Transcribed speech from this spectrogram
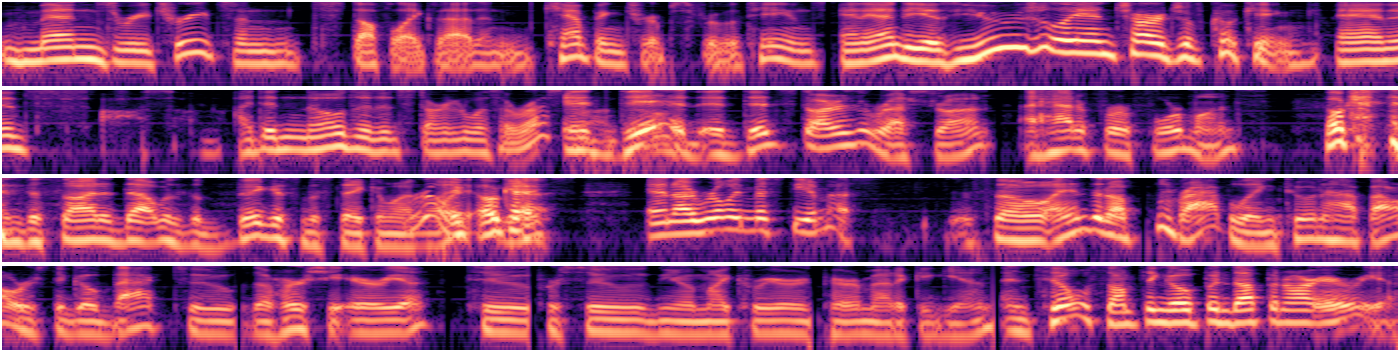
men's retreats and stuff like that and camping trips for the teens and andy is usually in charge of cooking and it's awesome i didn't know that it started with a restaurant It did. It did start as a restaurant. I had it for four months okay and decided that was the biggest mistake of my Really? life. Okay. Yes. And I really missed EMS. So I ended up traveling two and a half hours to go back to the Hershey area to pursue, you know, my career in paramedic again until something opened up in our area.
